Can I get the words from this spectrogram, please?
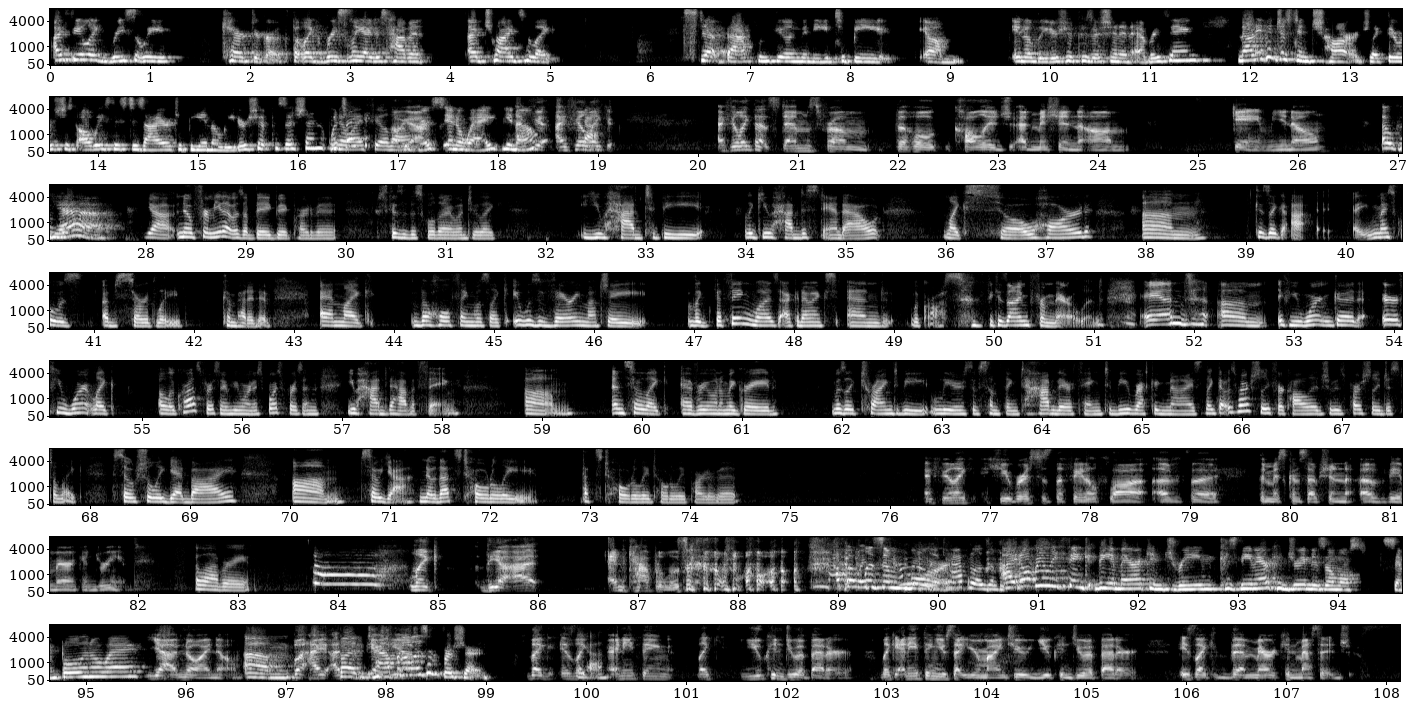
I feel like recently character growth, but like recently I just haven't I've tried to like step back from feeling the need to be um in a leadership position and everything, not even just in charge. Like there was just always this desire to be in a leadership position, which No, I, I feel that. Oh, yeah. in a way, you know. I feel, I feel Yeah. like I feel like that stems from the whole college admission um, game. You know, oh, completely. yeah. Yeah, no, for me that was a big, big part of it. Just because of the school that I went to, like you had to be, like you had to stand out, like so hard. Um, because like I, my school was absurdly competitive, and like the whole thing was like it was very much a like the thing was academics and lacrosse because I'm from Maryland. And um, if you weren't good, or if you weren't like a lacrosse person, if you weren't a sports person, you had to have a thing. Um, and so, like, everyone in my grade was like trying to be leaders of something, to have their thing, to be recognized. Like, that was partially for college, it was partially just to like socially get by. Um, so, yeah, no, that's totally, that's totally, totally part of it. I feel like hubris is the fatal flaw of the the misconception of the American dream. Elaborate. Like the I, and capitalism. capitalism Totally more. capitalism. I don't really think the American dream, because the American dream is almost simple in a way. Yeah, no, I know. Um, But I, I but think the idea, capitalism for sure. like is like Yeah. anything like you can do it better. Like anything you set your mind to, you can do it better. Is like the American message.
